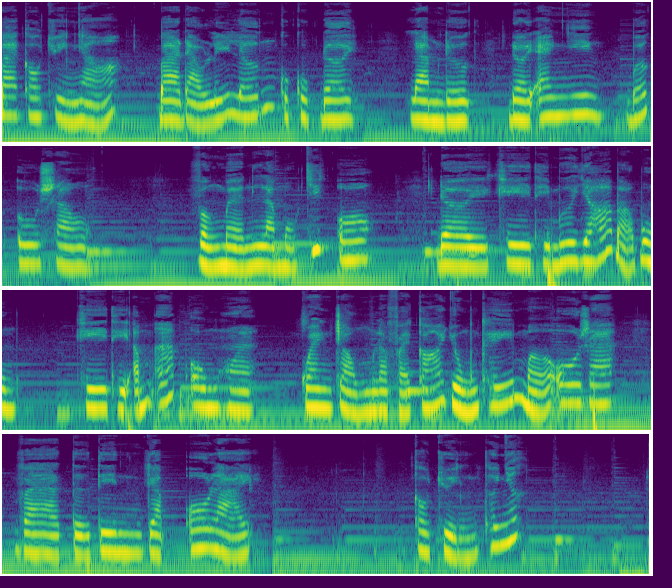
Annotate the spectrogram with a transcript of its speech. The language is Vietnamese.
ba câu chuyện nhỏ, ba đạo lý lớn của cuộc đời, làm được đời an nhiên bớt ưu sầu. Vận mệnh là một chiếc ô, đời khi thì mưa gió bão bùng, khi thì ấm áp ôn hòa. Quan trọng là phải có dũng khí mở ô ra và tự tin gặp ô lại. Câu chuyện thứ nhất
